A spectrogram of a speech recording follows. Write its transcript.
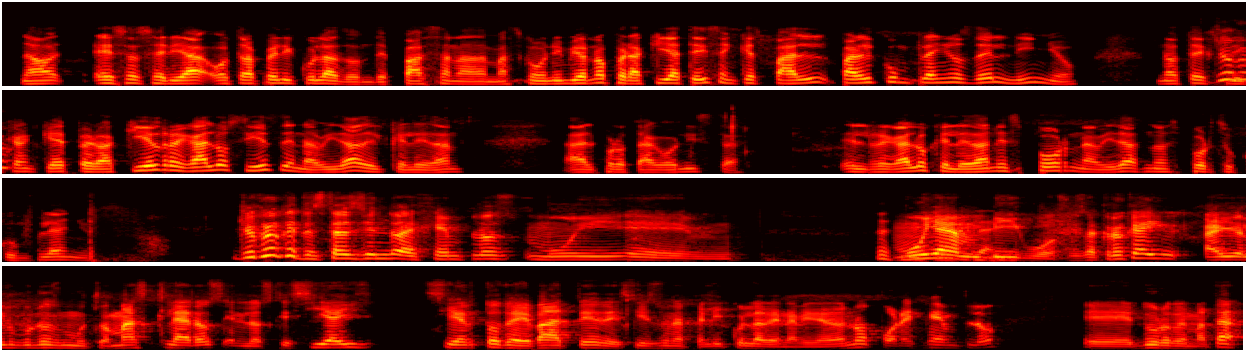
No, esa sería otra película donde pasa nada más como en invierno, pero aquí ya te dicen que es para el, para el cumpleaños del niño. No te no- explican qué, pero aquí el regalo sí es de Navidad el que le dan al protagonista. El regalo que le dan es por Navidad, no es por su cumpleaños. Yo creo que te estás yendo a ejemplos muy, eh, muy ambiguos. O sea, creo que hay, hay algunos mucho más claros en los que sí hay cierto debate de si es una película de Navidad o no. Por ejemplo, eh, Duro de Matar.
